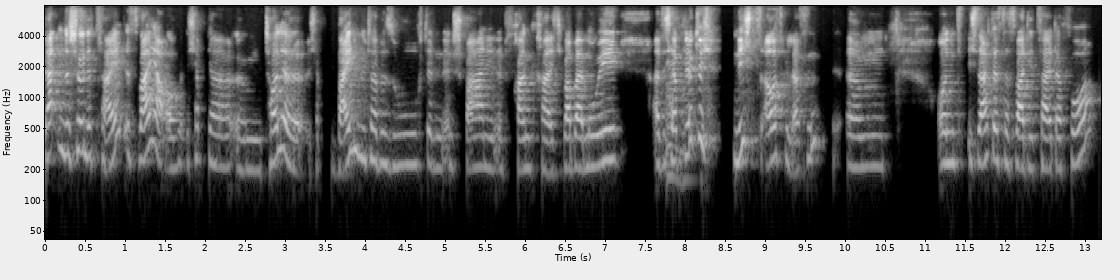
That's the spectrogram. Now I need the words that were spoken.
Wir hatten eine schöne Zeit. Es war ja auch, ich habe ja ähm, tolle, ich habe Weingüter besucht in, in Spanien, in Frankreich. Ich war bei Moe. Also ich mhm. habe wirklich nichts ausgelassen. Ähm, und ich sage das, das war die Zeit davor.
